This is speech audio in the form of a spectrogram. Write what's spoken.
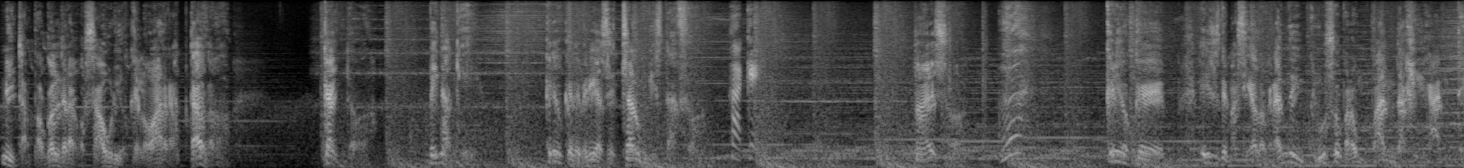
Ni tampoco el dragosaurio que lo ha raptado. Kaito, ven aquí. Creo que deberías echar un vistazo. ¿A qué? A eso. Creo que es demasiado grande incluso para un panda gigante.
